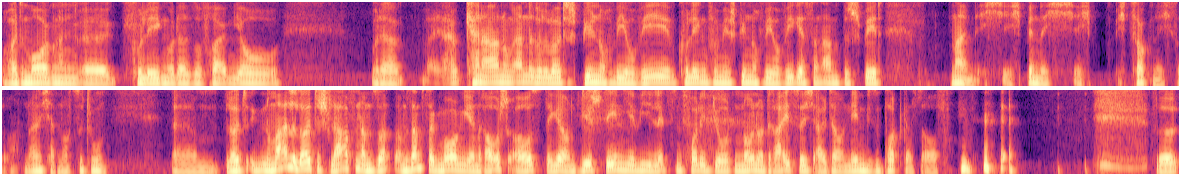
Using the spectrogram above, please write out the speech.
heute Morgen äh, Kollegen oder so fragen, yo, oder äh, keine Ahnung, andere Leute spielen noch WoW, Kollegen von mir spielen noch WoW gestern Abend bis spät. Nein, ich, ich bin nicht, ich, ich zock nicht so. Ne? Ich habe noch zu tun. Ähm, Leute, normale Leute schlafen am, am, Samstagmorgen ihren Rausch aus, Digga, und wir stehen hier wie die letzten Vollidioten 9.30 Uhr, Alter, und nehmen diesen Podcast auf. so.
